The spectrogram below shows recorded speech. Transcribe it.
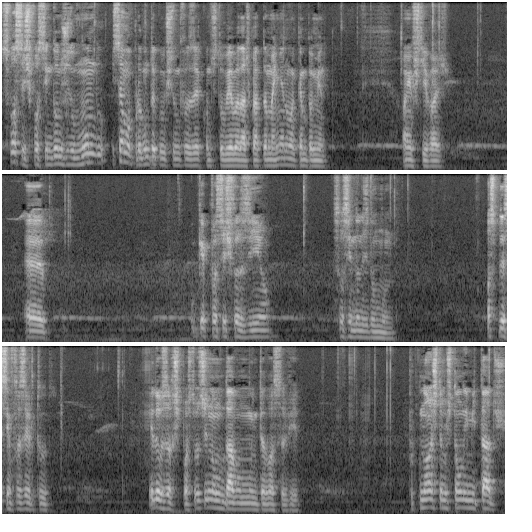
se vocês fossem donos do mundo, isso é uma pergunta que eu costumo fazer quando estou bêbado às 4 da manhã num acampamento ou em festivais. Uh, o que é que vocês faziam se fossem donos do mundo? Ou se pudessem fazer tudo? Eu dou-vos a resposta. Vocês não mudavam muito a vossa vida. Porque nós estamos tão limitados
